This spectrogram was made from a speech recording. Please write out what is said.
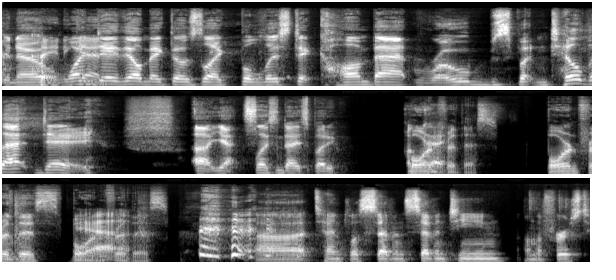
You know, Say one again. day they'll make those like ballistic combat robes, but until that day, Uh, yeah, slice and dice, buddy. Born Okay. for this. Born for this. Born Yeah. for this. Uh, 10 plus 7, 17 on the first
